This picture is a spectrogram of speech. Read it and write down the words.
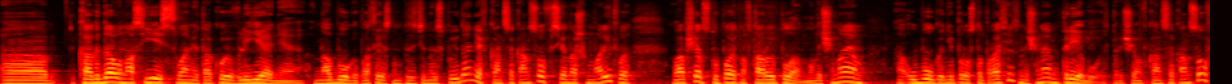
э, когда у нас есть с вами такое влияние на Бога посредством позитивного исповедания, в конце концов все наши молитвы вообще отступают на второй план. Мы начинаем э, у Бога не просто просить, а начинаем требовать. Причем в конце концов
